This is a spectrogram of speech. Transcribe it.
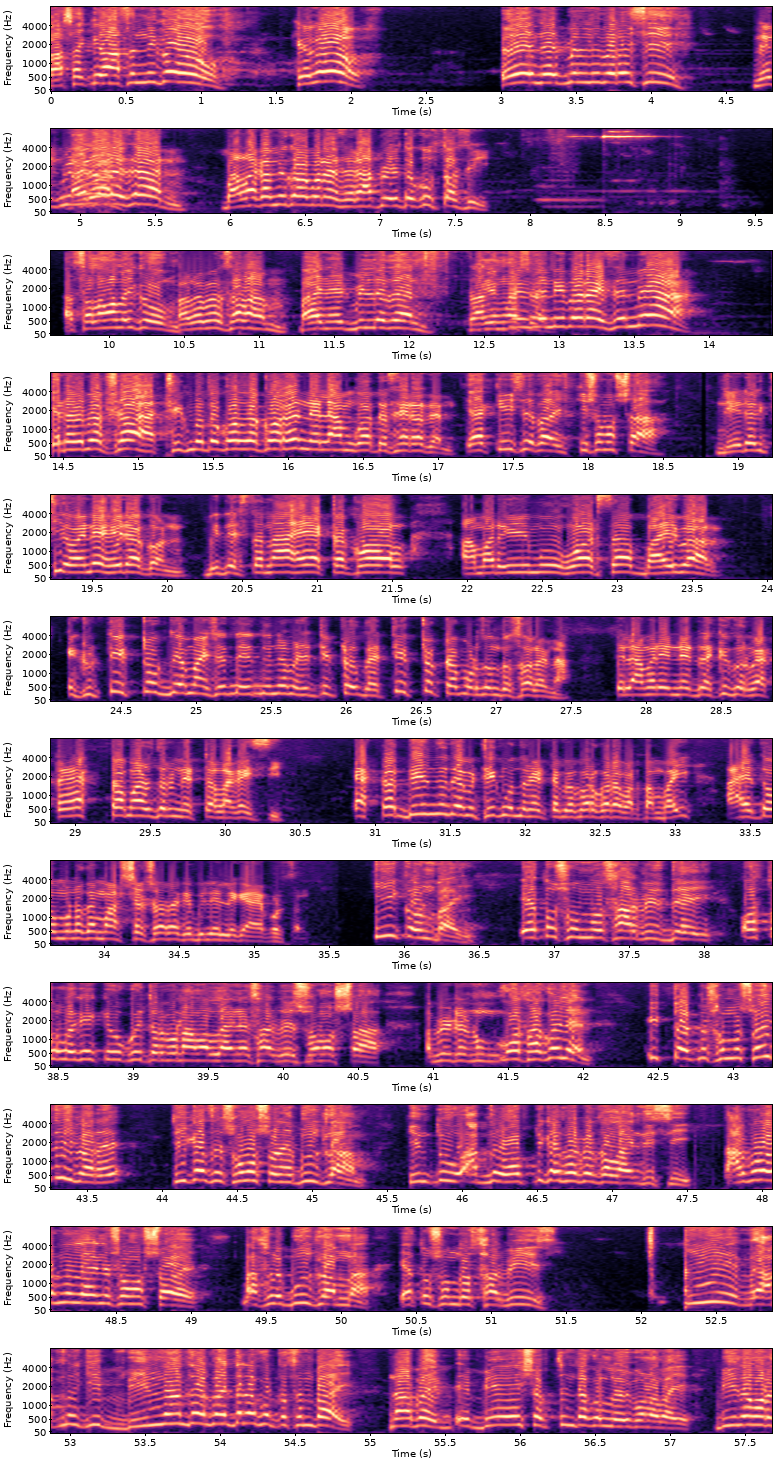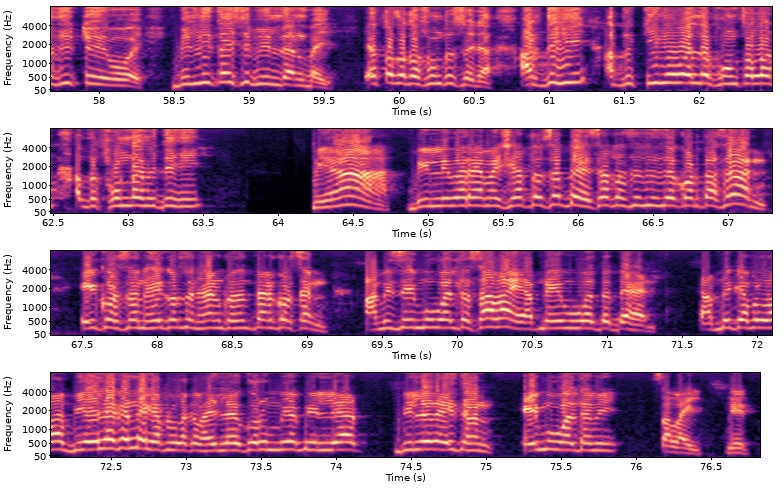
বাসায় কেউ আছেন নি গো? কে গো? এই নেট বিল নিবার আইছি। নেট বিল বাইরে। করেছেন বালাকামি করবেন স্যার আপনি তো খুঁজতাছি। আসসালামু আলাইকুম। ওয়ালাইকুম সালাম ভাই নেট বিলটা দেন রানিং মাসে নিবার আইছেন মিয়া এটার ব্যবসা ঠিক মতো করলে করেন নাহলে আম গতে ছেড়ে দেন। কে কি হইছে ভাই? কি সমস্যা? নেটের কি হয় না হেডা কোন? বিদেশ তো না হে একটা কল আমার ইমো হোয়াটসঅ্যাপ ভাইবার। একটু টিকটক দিয়ে মাইছে দিয়ে দুনিয়া মাসে টিকটক দেয় টিকটকটা পর্যন্ত চলে না। তাহলে আমার এই নেটটা কি করব? একটা একটা মাস ধরে নেটটা লাগাইছি। একটা দিন যদি আমি ঠিক মতো নেটটা ব্যবহার করা পারতাম ভাই, আয় তো মনে করেন মাস শেষ হওয়ার আগে বিলের লেগে আয় পড়তাম। কি কোন ভাই? এত সুন্দর সার্ভিস দেই। অত লাগে কেউ কই পারব না আমার লাইনের সার্ভিস সমস্যা। আপনি এটা কথা কইলেন? একটু একটু সমস্যা হইতেই পারে। ঠিক আছে, সমস্যা নেই, বুঝলাম। কিন্তু আপনার অপটিক্যাল ফাইবারটা লাইন দিছি। তারপর আপনার লাইনের সমস্যা হয়। আসলে বুঝলাম না, এত সুন্দর সার্ভিস আপনি কি বিল না দেওয়ার পায়তারা করতেছেন ভাই? না ভাই এইসব চিন্তা করলে হইব না ভাই। বিল আমার দিতে হইব ভাই। বিল নিতে আইছি বিল দেন ভাই। এত কথা শুনতেছি না। আর দেখি আপনি কি মোবাইলটা ফোন চালান? আপনার ফোনটা আমি দেখি। মিয়া বিল নিবারে আমি সাথে সাথে সাথে সাথে যে করতেছেন এই করছেন এই করছেন হ্যান করছেন ত্যান করছেন। আমি যে মোবাইলটা চালাই আপনি এই মোবাইলটা দেখেন। আপনি কি আপনার বিয়ে লাগেন নাকি? আপনার ভাই লাগে করুন মিয়া বিল বিলের এই দেন এই মোবাইলটা আমি চালাই নেট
